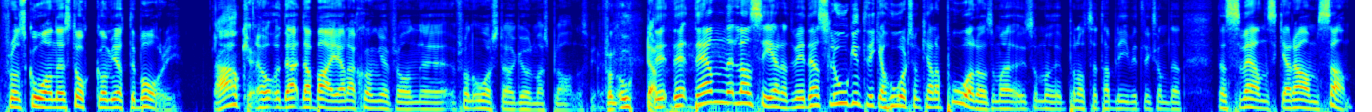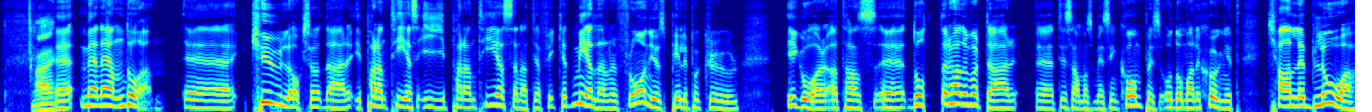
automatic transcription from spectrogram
Från Skåne, Stockholm, Göteborg. Ah, okay. och där, där Bajarna sjunger från, eh, från Årsta, Gullmarsplan och så vidare. Från orten? Det, det, den lanserade vi, den slog inte lika hårt som Kalla på då, som, har, som på något sätt har blivit liksom den, den svenska ramsan. Eh, men ändå, eh, kul också där, i parentes i parentesen, att jag fick ett meddelande från just Pilippo Crew igår att hans eh, dotter hade varit där eh, tillsammans med sin kompis och de hade sjungit Kalle Blå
